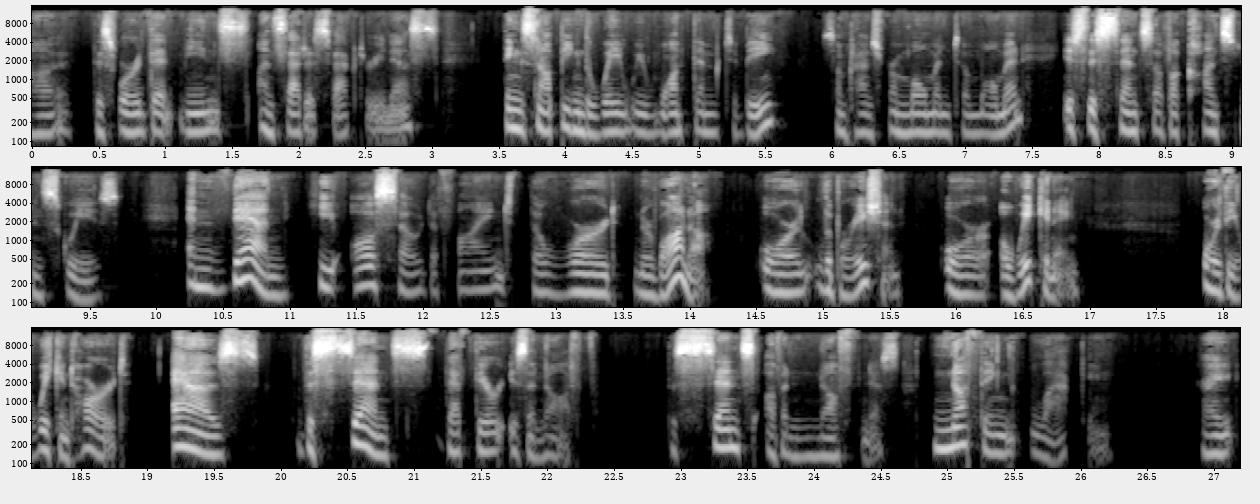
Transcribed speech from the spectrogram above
uh, this word that means unsatisfactoriness, things not being the way we want them to be, sometimes from moment to moment, is this sense of a constant squeeze. And then he also defined the word nirvana or liberation or awakening or the awakened heart as the sense that there is enough the sense of enoughness, nothing lacking, right?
